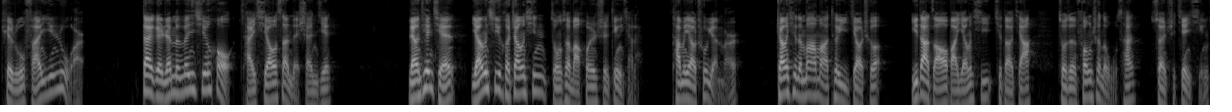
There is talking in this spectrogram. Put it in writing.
却如梵音入耳，带给人们温馨后才消散在山间。两天前，杨希和张鑫总算把婚事定下来。他们要出远门，张鑫的妈妈特意叫车，一大早把杨希接到家，做顿丰盛的午餐，算是践行。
